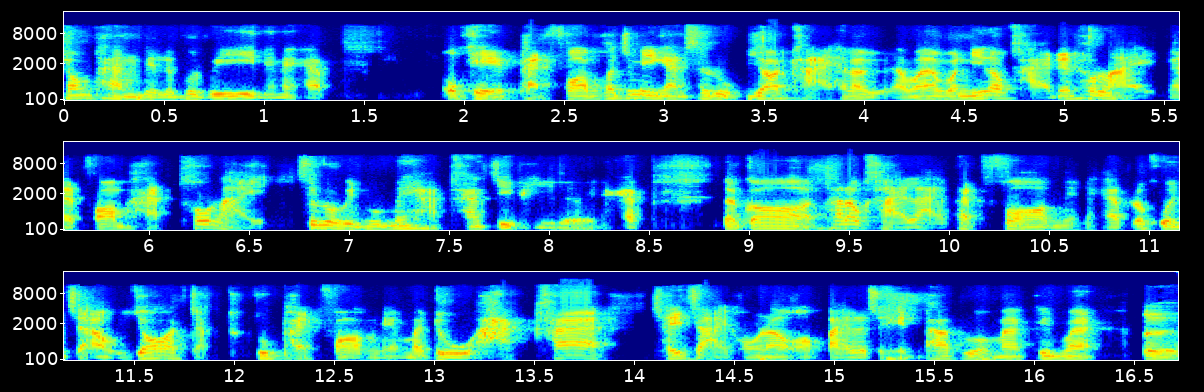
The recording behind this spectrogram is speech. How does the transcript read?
ช่องทาง Delivery เนี่ยนะครับโอเค แพลตฟอร์มเขาจะมีการสรุปยอดขายให้เราอยู่แล้วว่าวันนี้เราขายได้เท่าไหร่แพลตฟอร์มหักเท่าไหร่ซึ่งโรบินฮูดไม่หักค่า GP เลยนะครับแล้วก็ถ้าเราขายหลายแพลตฟอร์มเนี่ยนะครับเราควรจะเอายอดจากทุกๆแพลตฟอร์มเนี่ยมาดูหักค่าใช้จ่ายของเราออกไปเราจะเห็นภาพรวมมากขึ้นว่าเออ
